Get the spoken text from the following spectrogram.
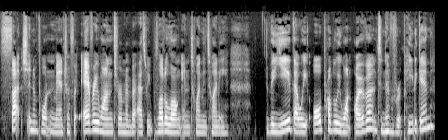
Such an important mantra for everyone to remember as we plod along in 2020. The year that we all probably want over and to never repeat again.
